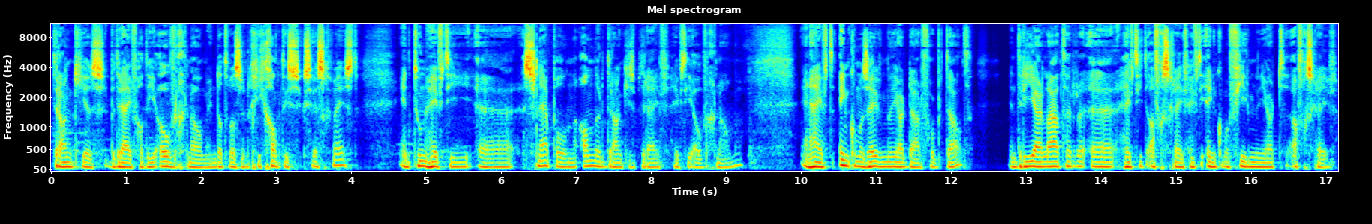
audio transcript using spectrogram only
drankjesbedrijf had hij overgenomen en dat was een gigantisch succes geweest. En toen heeft hij uh, Snapple, een ander drankjesbedrijf, heeft hij overgenomen. En hij heeft 1,7 miljard daarvoor betaald. En drie jaar later uh, heeft hij het afgeschreven, heeft hij 1,4 miljard afgeschreven.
